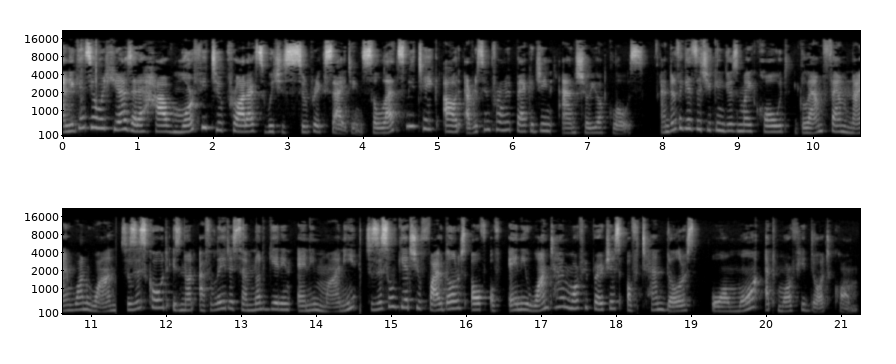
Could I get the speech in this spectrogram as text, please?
And you can see over here that I have Morphe 2 products, which is super exciting. So let me take out everything from the packaging and show you up close. And don't forget that you can use my code GLAMFAM911. So this code is not affiliated, so I'm not getting any money. So this will get you $5 off of any one-time Morphe purchase of $10 or more at morphe.com.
